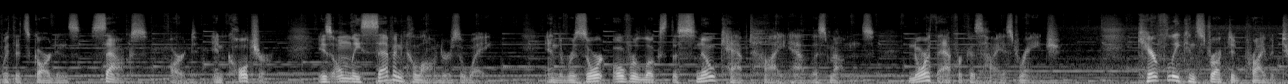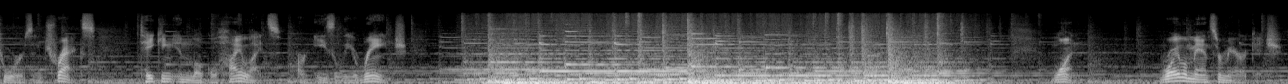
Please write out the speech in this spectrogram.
with its gardens, souks, art, and culture, is only 7 kilometers away, and the resort overlooks the snow-capped high Atlas Mountains, North Africa's highest range. Carefully constructed private tours and treks, taking in local highlights, are easily arranged. One, Royal Mansour Marrakech.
